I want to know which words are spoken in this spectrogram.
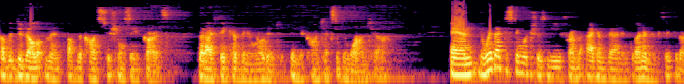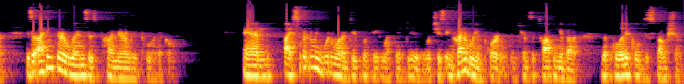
of the development of the constitutional safeguards that I think have been eroded in the context of the war on terror. And the way that distinguishes me from Agamben and Glennon in particular is that I think their lens is primarily political. And I certainly wouldn't want to duplicate what they do, which is incredibly important in terms of talking about the political dysfunction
